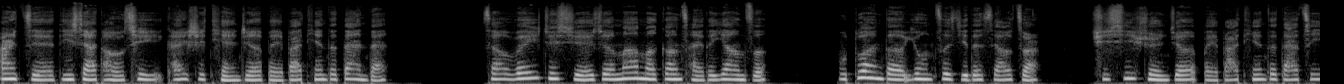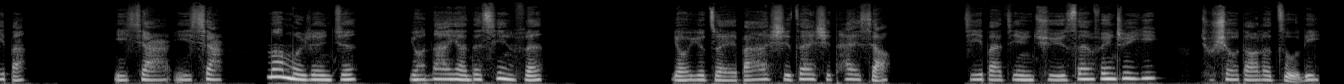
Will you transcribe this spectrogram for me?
二姐低下头去，开始舔着北八天的蛋蛋。小薇只学着妈妈刚才的样子，不断的用自己的小嘴儿去吸吮着北八天的大鸡巴，一下一下那么认真，有那样的兴奋。由于嘴巴实在是太小，鸡巴进去三分之一就受到了阻力。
